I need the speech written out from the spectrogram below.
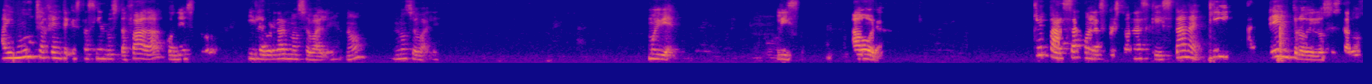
hay mucha gente que está siendo estafada con esto y la verdad no se vale, ¿no? No se vale. Muy bien. Listo. Ahora, ¿qué pasa con las personas que están aquí dentro de los Estados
